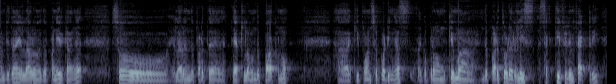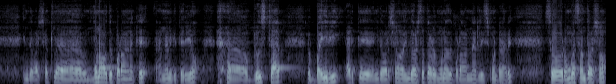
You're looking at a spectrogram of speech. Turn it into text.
நம்பி தான் எல்லோரும் இதை பண்ணியிருக்காங்க. ஸோ எல்லாரும் இந்த படத்தை தேட்டரில் வந்து பார்க்கணும். கீப் ஆன் சப்போர்ட்டிங் அஸ் அதுக்கப்புறம் முக்கியமாக இந்த படத்தோட ரிலீஸ் சக்தி ஃபிலிம் ஃபேக்ட்ரி இந்த வருஷத்தில் மூணாவது படம் எனக்கு அண்ணனுக்கு தெரியும். ப்ளூ ஸ்டார் பைரி. அடுத்து இந்த வருஷம் இந்த வருஷத்தோட மூணாவது படம் அண்ணன் ரிலீஸ் பண்ணுறாரு ஸோ ரொம்ப சந்தோஷம்.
